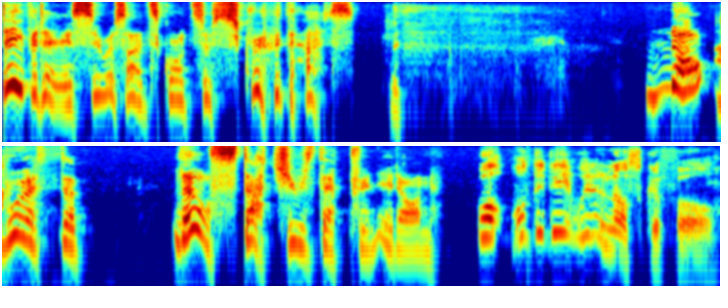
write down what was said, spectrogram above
David Ayer's Suicide Squad, so screw that. Not worth the little statues they're printed on. What what did he win an Oscar for?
